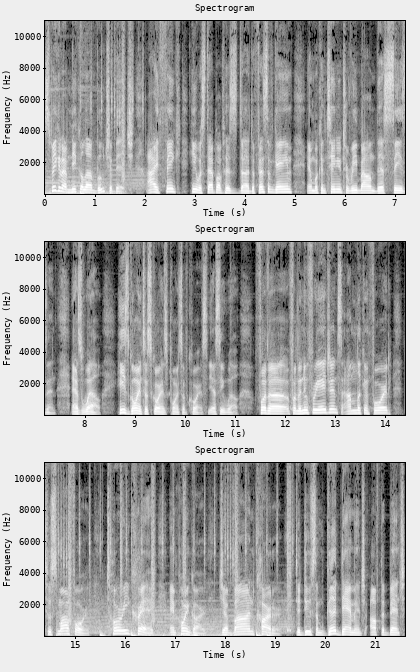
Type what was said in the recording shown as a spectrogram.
Speaking of Nikola Vucevic, I think he will step up his uh, defensive game and will continue to rebound this season as well. He's going to score his points, of course. Yes, he will. For the for the new free agents, I'm looking forward to small forward Torrey Craig and point guard Jevon Carter to do some good damage off the bench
